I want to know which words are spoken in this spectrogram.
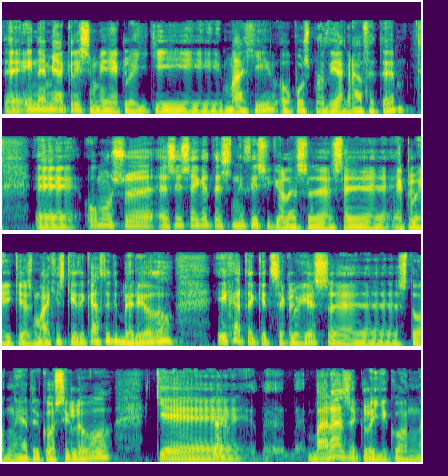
Ε, είναι μια κρίσιμη εκλογική μάχη όπως προδιαγράφεται. Ε, Όμως ε, εσείς έχετε συνηθίσει κιόλας ε, σε εκλογικές μάχες και ειδικά αυτή την περίοδο είχατε και τις εκλογές στον Ιατρικό Σύλλογο και ναι. μπαράζ εκλογικών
